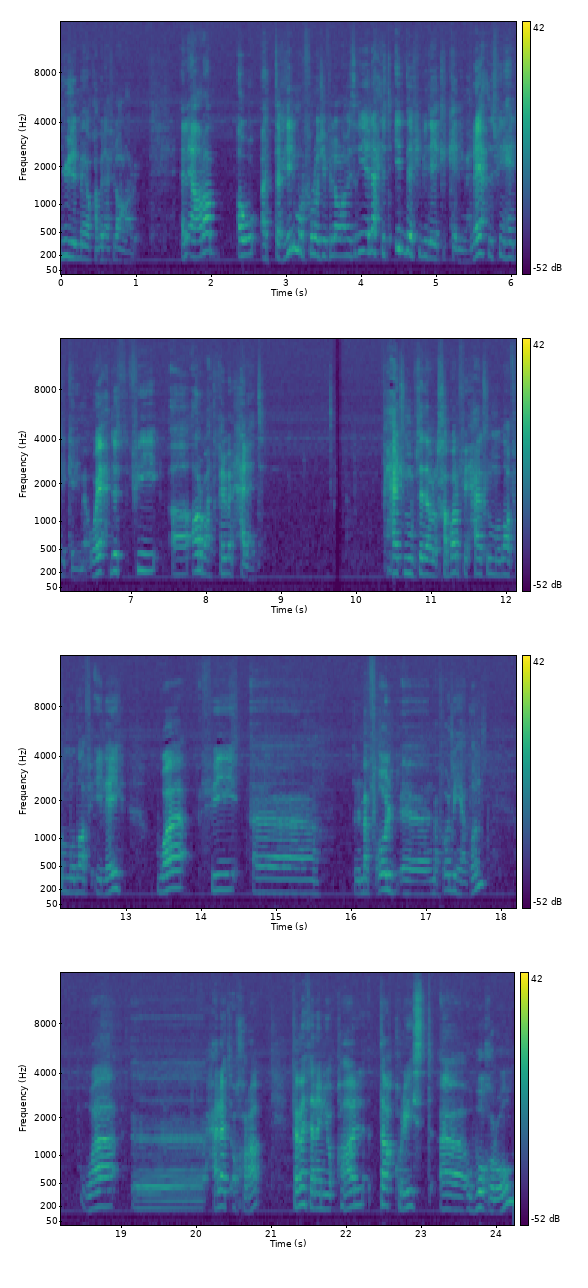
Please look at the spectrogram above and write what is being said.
يوجد ما يقابلها في اللغة العربية الإعراب أو التغيير المورفولوجي في اللغة الأمازيغية لا يحدث إلا في بداية الكلمة لا يحدث في نهاية الكلمة ويحدث في آه، أربع تقريبا حالات. في حالة المبتدأ والخبر في حالة المضاف والمضاف إليه وفي آه المفعول آه، المفعول به أظن وحالات أخرى. فمثلا يقال تقريست آه، وغرو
